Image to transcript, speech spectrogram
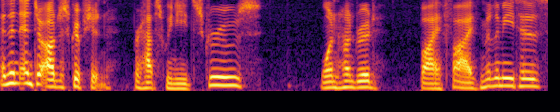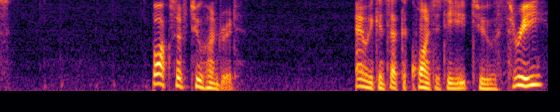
and then enter our description. Perhaps we need screws, 100 by 5 millimeters, box of 200. And we can set the quantity to 3,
